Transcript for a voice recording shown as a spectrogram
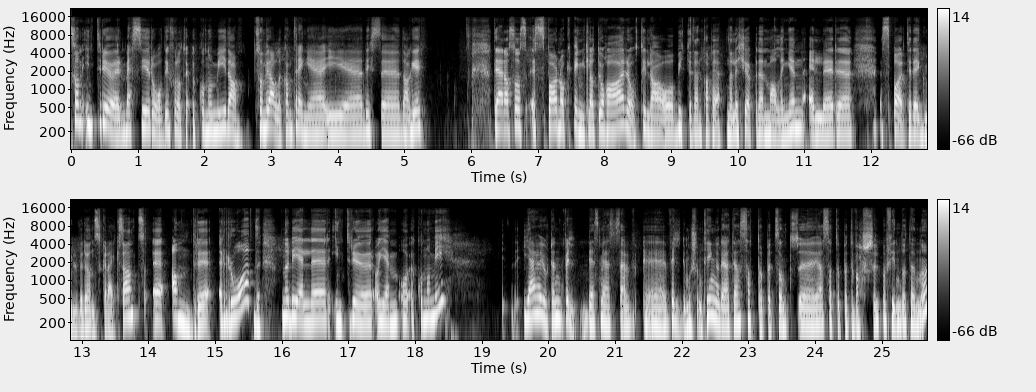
sånn interiørmessig råd i forhold til økonomi, da, som vi alle kan trenge i eh, disse dager. Det er altså Spar nok penger til at du har råd til da å bytte den tapeten eller kjøpe den malingen, eller eh, spare til det gulvet du ønsker deg. ikke sant? Eh, andre råd når det gjelder interiør og hjem og økonomi? jeg har gjort det som jeg synes er eh, veldig morsom ting, og det er at jeg har satt opp et, sånt, eh, jeg har satt opp et varsel på finn.no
